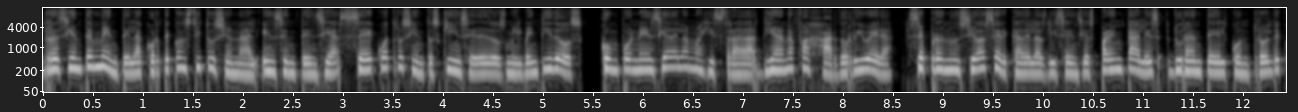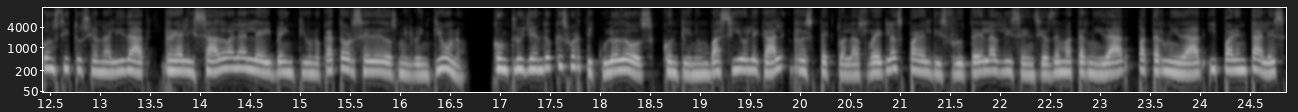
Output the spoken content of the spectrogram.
Recientemente, la Corte Constitucional, en sentencia C-415 de 2022, con ponencia de la magistrada Diana Fajardo Rivera, se pronunció acerca de las licencias parentales durante el control de constitucionalidad realizado a la Ley 2114 de 2021 concluyendo que su artículo 2 contiene un vacío legal respecto a las reglas para el disfrute de las licencias de maternidad, paternidad y parentales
